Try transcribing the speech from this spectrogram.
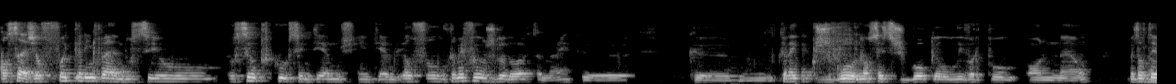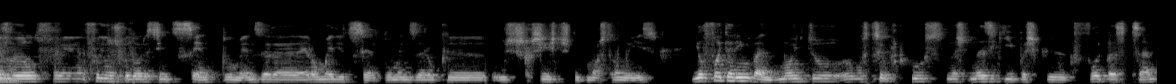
Ou seja, ele foi carimbando o seu, o seu percurso em termos. Em termos ele, foi, ele também foi um jogador também que, que creio que jogou, não sei se jogou pelo Liverpool ou não, mas ele, teve, ele foi, foi um jogador assim decente, pelo menos, era, era um médio decente, pelo menos era o que os registros tipo, mostram isso E ele foi tarimbando muito o seu percurso nas, nas equipas que, que foi passando,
